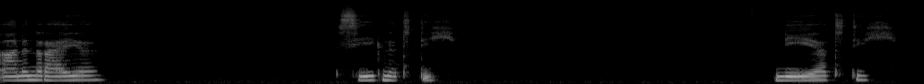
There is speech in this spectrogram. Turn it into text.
Ahnenreihe segnet dich, nährt dich,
